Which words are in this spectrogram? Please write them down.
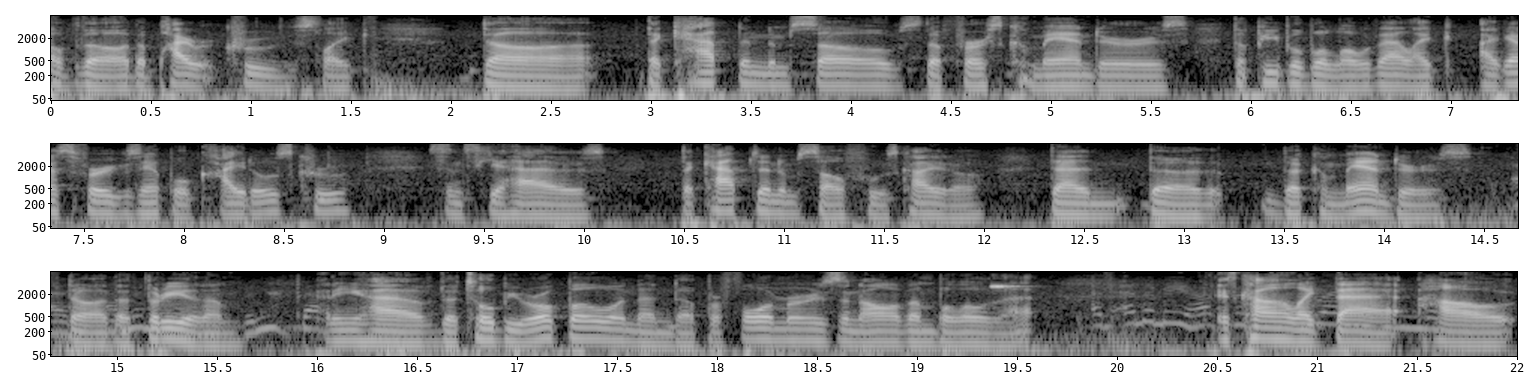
of the the pirate crews like the the captain themselves, the first commanders, the people below that like I guess for example Kaido's crew since he has the captain himself who's Kaido, then the the commanders, the the three of them, and you have the Tobi Roppo and then the performers and all of them below that. It's kind of like that how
